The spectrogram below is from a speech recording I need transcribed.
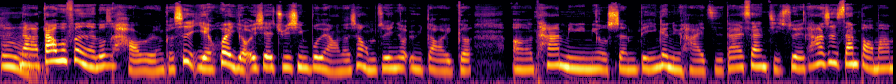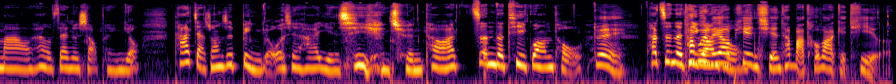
嗯，那大部分人都是好人，可是也会有一些居心不良的。像我们最近就遇到一个，呃，她明明没有生病，一个女孩子大概三十几岁，她是三宝妈妈哦，她有三个小朋友，她假装是病友，而且她演戏演全套，她真的剃光头。对。他真的剃他为了要，骗钱，他把头发给剃了。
